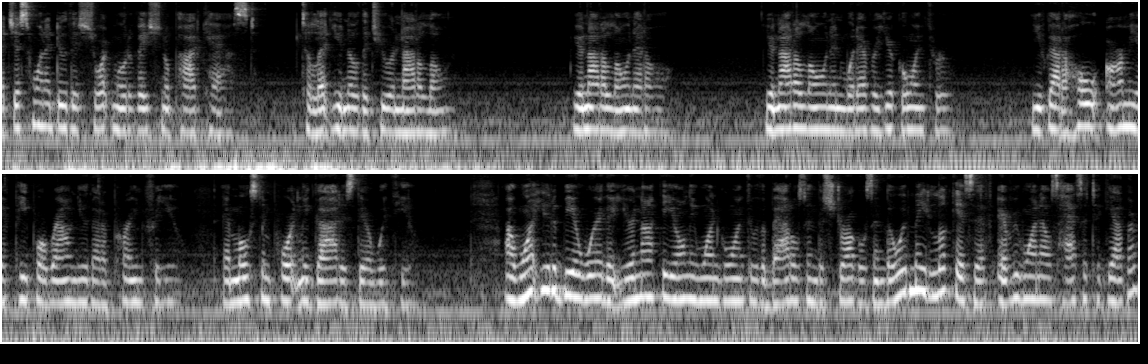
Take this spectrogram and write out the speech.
I just want to do this short motivational podcast to let you know that you are not alone. You're not alone at all. You're not alone in whatever you're going through. You've got a whole army of people around you that are praying for you. And most importantly, God is there with you. I want you to be aware that you're not the only one going through the battles and the struggles. And though it may look as if everyone else has it together,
